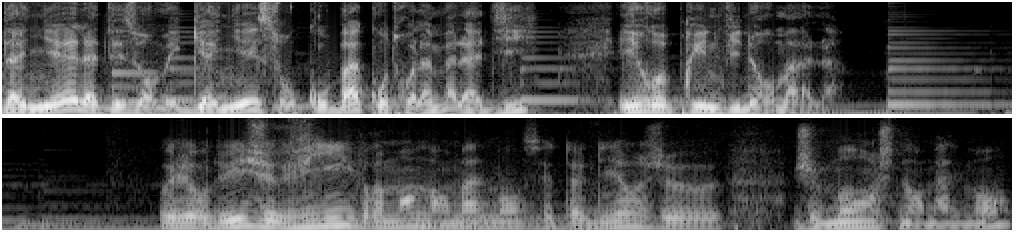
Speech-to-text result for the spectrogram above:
Daniel a désormais gagné son combat contre la maladie et repris une vie normale. Aujourd'hui, je vis vraiment normalement, c'est-à-dire je, je mange normalement.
